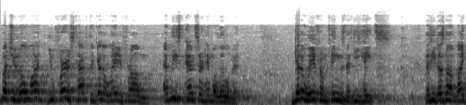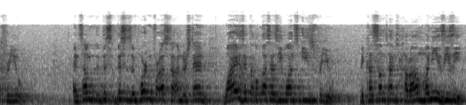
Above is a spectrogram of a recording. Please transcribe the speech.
But you know what? You first have to get away from, at least answer Him a little bit. Get away from things that He hates, that He does not like for you. And some, this, this is important for us to understand. Why is it that Allah says He wants ease for you? Because sometimes haram money is easy.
